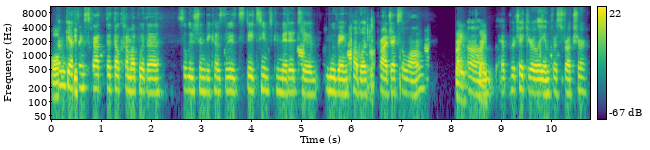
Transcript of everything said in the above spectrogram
all, I'm guessing, Scott, that they'll come up with a solution because the state seems committed to moving public projects along. Right, right. um, particularly infrastructure.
